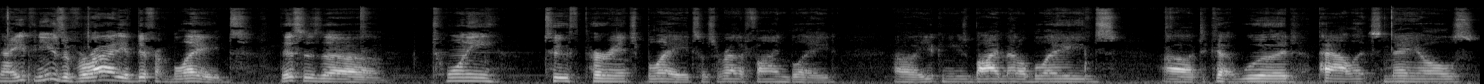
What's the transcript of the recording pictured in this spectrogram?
Now you can use a variety of different blades. This is a 20 tooth per inch blade, so it's a rather fine blade. Uh, you can use bimetal blades uh, to cut wood, pallets, nails,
